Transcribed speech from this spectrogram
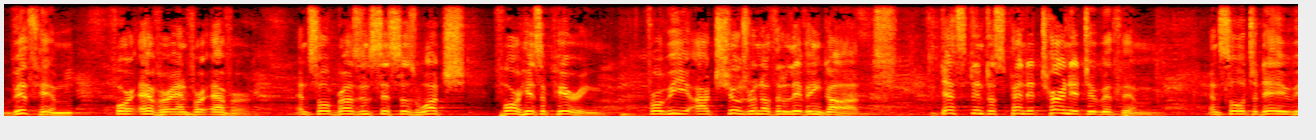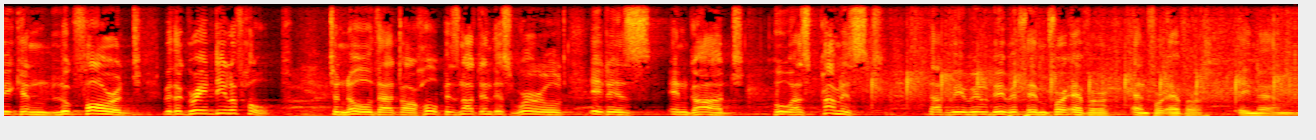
with him forever and forever. And so, brothers and sisters, watch for his appearing, for we are children of the living God, destined to spend eternity with him. And so today we can look forward with a great deal of hope to know that our hope is not in this world, it is in God who has promised that we will be with him forever and forever. Amen.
